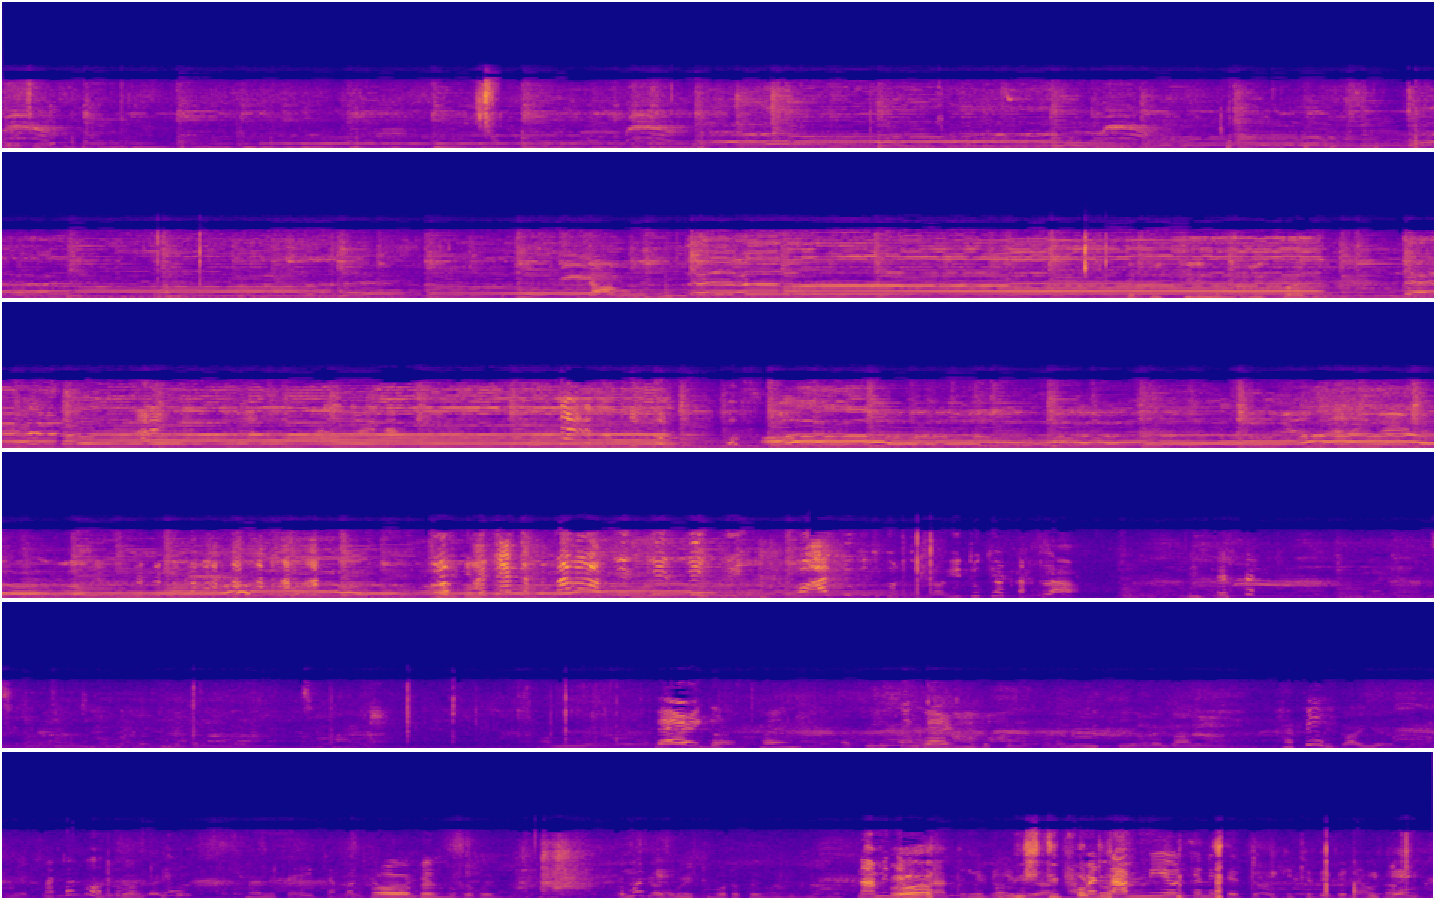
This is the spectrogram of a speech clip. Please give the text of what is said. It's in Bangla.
그렇지 않아. 아. Very good, very nice. You sing very beautifully. Happy? পাঠাবো তোমাকে? নাহলে এইটা পাঠাবো। ফেসবুকে ফেসবুকে তোমাকে? মিষ্টি ফটো ফেসবুকে দিয়ে না আমি দেবো না তুমি দিয়ে দিও। আমার নাম নিয়ে ওখানে তোকে কিছু দেবে না ওকে?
